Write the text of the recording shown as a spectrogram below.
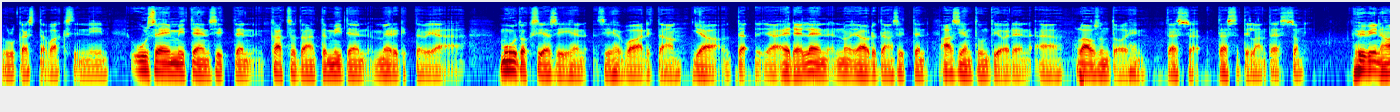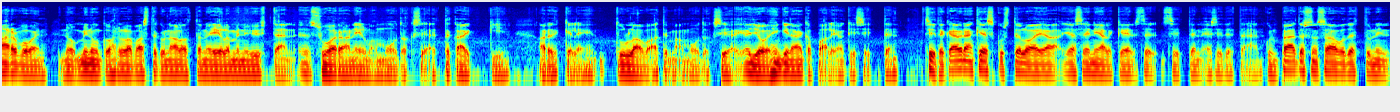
julkaistavaksi, niin useimmiten sitten katsotaan, että miten merkittäviä muutoksia siihen, siihen vaaditaan. Ja, ja edelleen nojaudutaan sitten asiantuntijoiden ää, lausuntoihin tässä, tässä tilanteessa hyvin harvoin, no minun kohdalla vasta kun aloittanut, ei ole mennyt yhtään suoraan ilman muutoksia, että kaikkiin artikkeleihin tullaan vaatimaan muutoksia ja joihinkin aika paljonkin sitten. Siitä käydään keskustelua ja, ja sen jälkeen se sitten esitetään. Kun päätös on saavutettu, niin,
